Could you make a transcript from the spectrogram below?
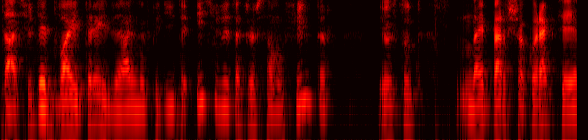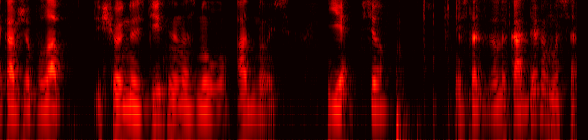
Так, сюди 2,3 ідеально підійде. І сюди так же само фільтр. І ось тут найперша корекція, яка вже була щойно здійснена знову, Add Noise. Є. Все. І ось так здалека дивимося.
